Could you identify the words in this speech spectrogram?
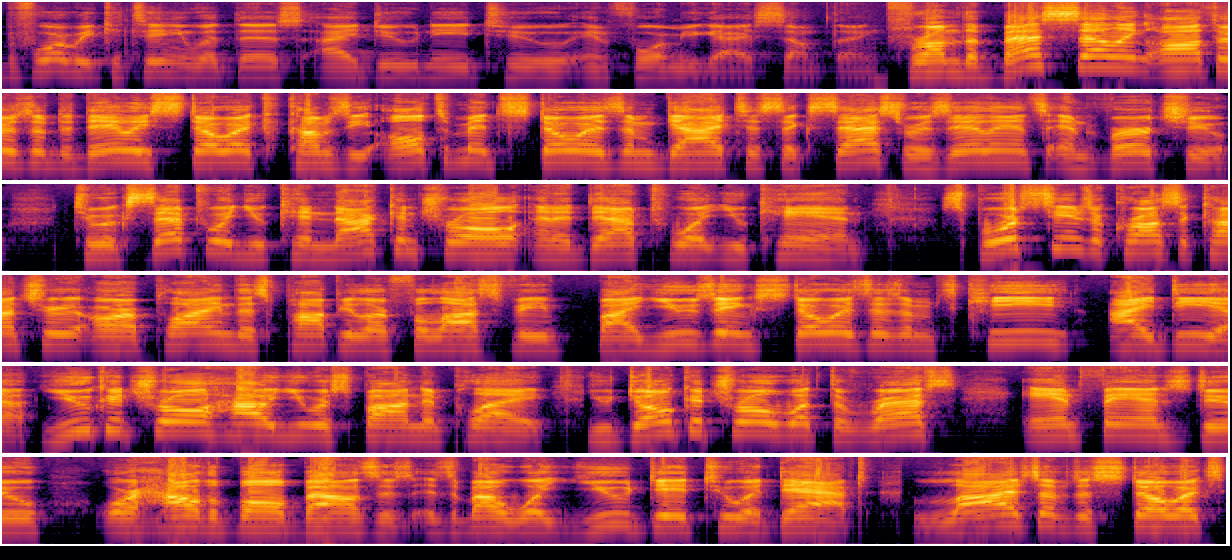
before we continue with this, I do need to inform you guys something. From the best selling authors of the Daily Stoic comes the ultimate Stoicism guide to success, resilience, and virtue to accept what you cannot control and adapt what you can. Sports teams across the country are applying this popular philosophy by using Stoicism's key idea you control how you respond and play. You don't control what the refs and fans do or how the ball bounces. It's about what you did to adapt. Lives of the Stoics,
